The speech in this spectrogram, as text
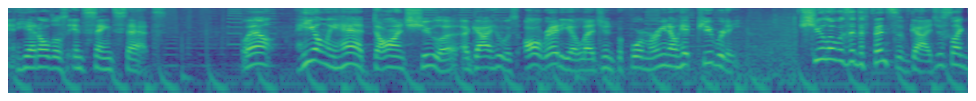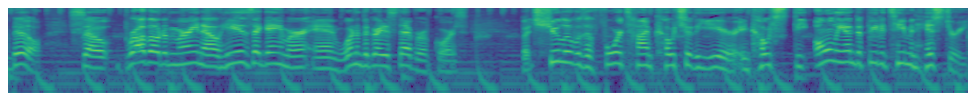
He had all those insane stats. Well, he only had Don Shula, a guy who was already a legend before Marino hit puberty. Shula was a defensive guy, just like Bill. So, bravo to Marino. He is a gamer and one of the greatest ever, of course. But Shula was a four time Coach of the Year and coached the only undefeated team in history,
